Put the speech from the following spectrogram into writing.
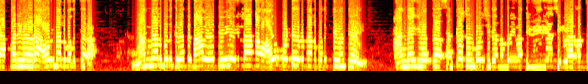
ವ್ಯಾಪಾರಿಗಳಾರ ಅವ್ರ ಮ್ಯಾಲ ಬದುಕ್ತಾರ. ನಮ್ ಮ್ಯಾಲ ಬದುಕ್ರಿ ಅಂತ ನಾವ್ ಹೇಳ್ತೀವಿ, ಇಲ್ಲ ನಾವು ಅವ್ರು ಕೊಟ್ಟಿದ್ರ ಮ್ಯಾಲ ಬದುಕ್ತೀವಿ ಅಂತ ಹೇಳಿ ಹಂಗಾಗಿ ಇವತ್ತ ಸಂಕಷ್ಟ ಅನುಭವಿಸಿದೆ ಅಂದ್ರೆ ಇವತ್ತು ವೀರ್ಯ ಸಿಗ್ಲಾರ್ದಂತ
